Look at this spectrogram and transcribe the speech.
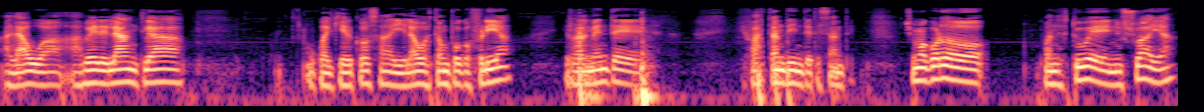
al agua a ver el ancla o cualquier cosa y el agua está un poco fría y realmente es bastante interesante. Yo me acuerdo cuando estuve en Ushuaia,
